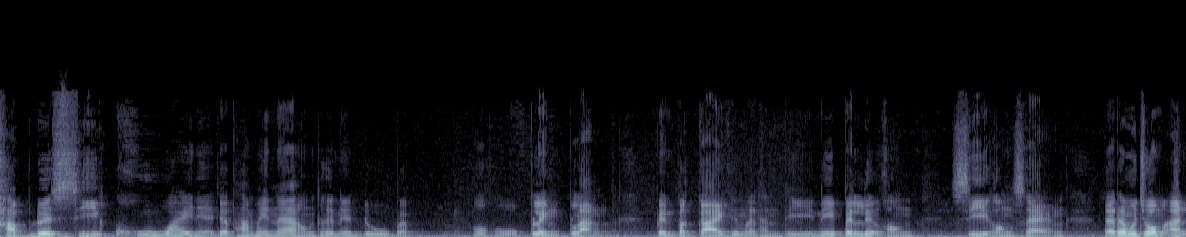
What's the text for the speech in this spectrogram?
ขับด้วยสีคูไว้เนี่ยจะทำให้หน้าของเธอเนี่ยดูแบบโอ้โหเปล่งปลั่งเป็นประกายขึ้นมาทันที นี่เป็นเรื่องของสีของแสง และท่านผู้ชมอัน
